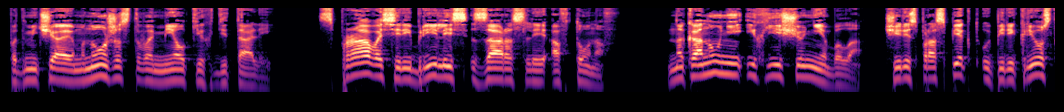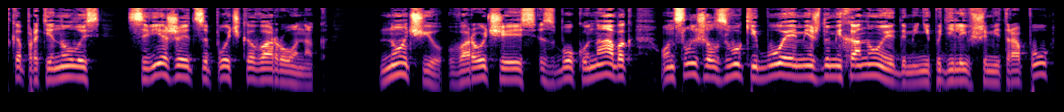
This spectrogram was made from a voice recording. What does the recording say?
подмечая множество мелких деталей. Справа серебрились заросли автонов. Накануне их еще не было. Через проспект у перекрестка протянулась свежая цепочка воронок. Ночью, ворочаясь сбоку на бок, он слышал звуки боя между механоидами, не поделившими тропу,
